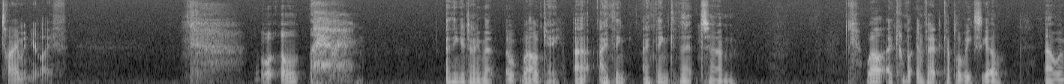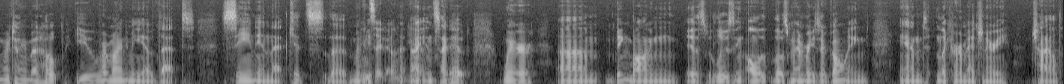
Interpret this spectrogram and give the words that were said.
time in your life Oh, oh, I think you're talking about. Oh, well, okay. Uh, I think I think that. Um, well, a couple. In fact, a couple of weeks ago, uh, when we were talking about hope, you reminded me of that scene in that kids the movie Inside Out, uh, yeah. Inside Out, where um, Bing Bong is losing all of those memories are going, and like her imaginary child,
